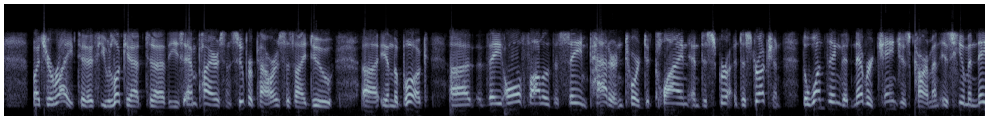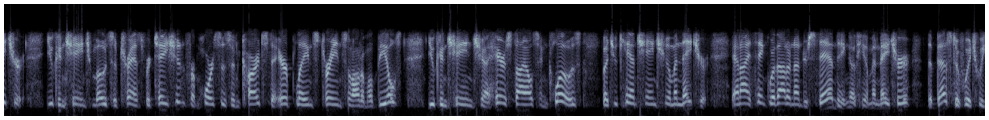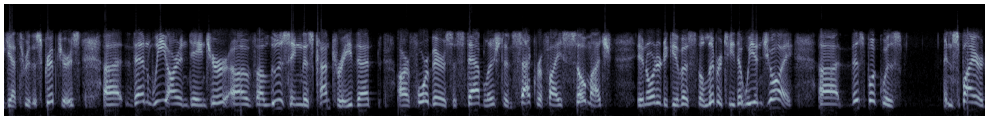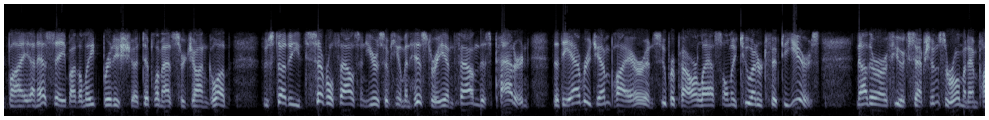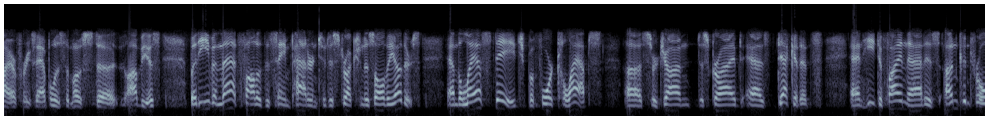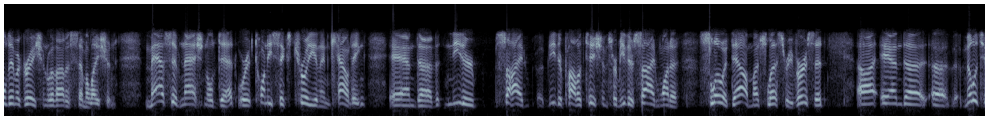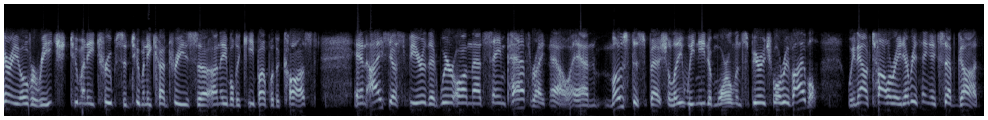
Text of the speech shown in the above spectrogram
But you're right. If you look at uh, these empires and superpowers, as I do uh, in the book, uh, they all follow the same pattern toward decline and destru- destruction. The one thing that never changes, Carmen, is human nature. You can change modes of transportation from horses and carts to airplanes, trains, and automobiles. You can change uh, hairstyles and clothes, but you can't change human nature. And I think without an understanding of human nature, the best of which we get through the scripture, uh, then we are in danger of uh, losing this country that our forebears established and sacrificed so much in order to give us the liberty that we enjoy. Uh, this book was inspired by an essay by the late British uh, diplomat Sir John Glubb, who studied several thousand years of human history and found this pattern that the average empire and superpower lasts only 250 years. Now, there are a few exceptions. The Roman Empire, for example, is the most uh, obvious, but even that followed the same pattern to destruction as all the others. And the last stage before collapse, uh, Sir John described as decadence, and he defined that as uncontrolled immigration without assimilation, massive national debt. We're at 26 trillion and counting, and uh, neither side, neither politicians from either side want to slow it down, much less reverse it uh, and uh, uh, military overreach, too many troops in too many countries, uh, unable to keep up with the cost. And I just fear that we're on that same path right now. And most especially, we need a moral and spiritual revival. We now tolerate everything except God.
